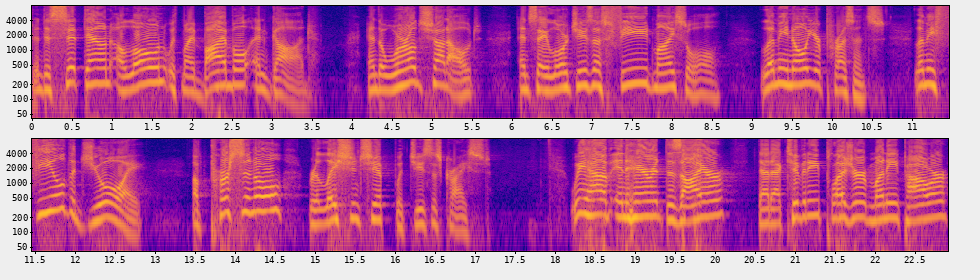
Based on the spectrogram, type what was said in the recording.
than to sit down alone with my Bible and God and the world shut out and say, Lord Jesus, feed my soul. Let me know your presence. Let me feel the joy of personal relationship with Jesus Christ. We have inherent desire that activity, pleasure, money, power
